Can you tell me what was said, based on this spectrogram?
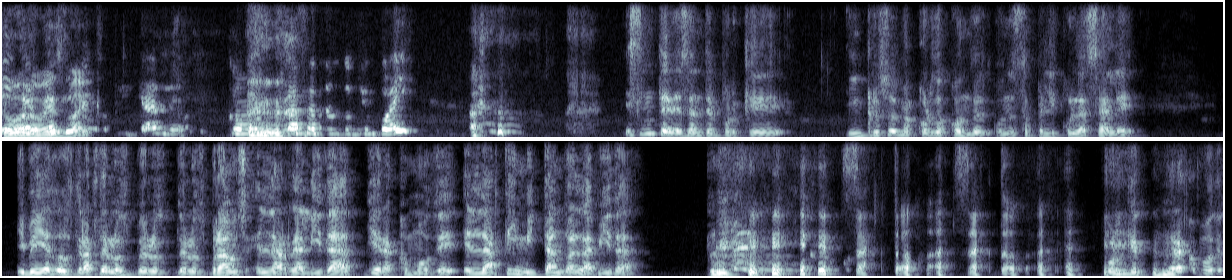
¿Cómo lo ves, Mike? ¿Cómo pasa tanto tiempo ahí? Es interesante porque incluso me acuerdo cuando, cuando esta película sale y veías los drafts de los, de los, de los Browns en la realidad y era como de el arte imitando a la vida. exacto, exacto. Porque era como de,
